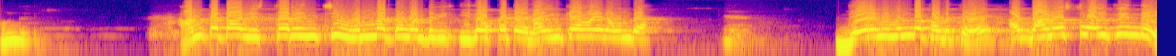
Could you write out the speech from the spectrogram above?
ఉంది. అంతటా విస్తరించి ఉన్నటువంటిది ఇది ఒక్కటేనా ఇంకేమైనా ఉందా? దేని మీద పడితే అది దాని వస్తువు అయిపోయింది.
